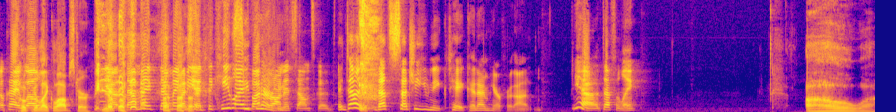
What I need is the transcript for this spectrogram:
Okay, Hope well, you like lobster. yeah, that might that might be it. The key lime Super butter on it sounds good. It does. That's such a unique take, and I'm here for that. Yeah, definitely. Oh,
